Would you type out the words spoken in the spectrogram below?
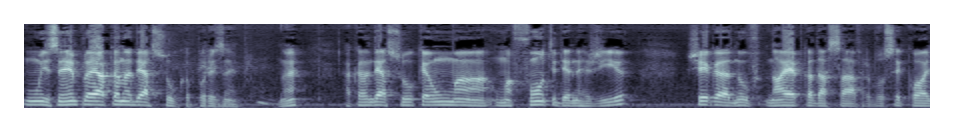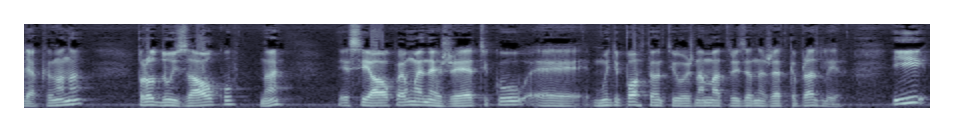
Um exemplo é a cana-de-açúcar, por exemplo. Né? A cana-de-açúcar é uma, uma fonte de energia. Chega no, na época da safra, você colhe a cana, produz álcool, né? Esse álcool é um energético é, muito importante hoje na matriz energética brasileira. E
